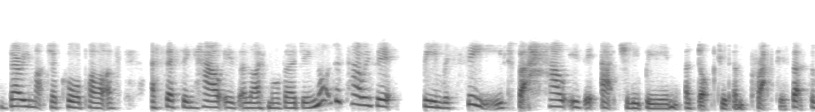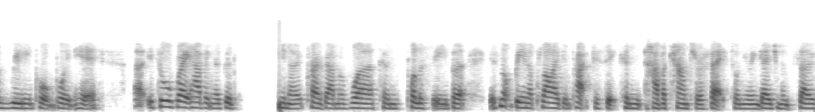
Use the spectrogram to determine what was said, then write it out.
very much a core part of assessing how is a life more virgin, not just how is it being received, but how is it actually being adopted and practiced? That's the really important point here. Uh, it's all great having a good, you know, program of work and policy, but it's not being applied in practice. It can have a counter effect on your engagement. So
